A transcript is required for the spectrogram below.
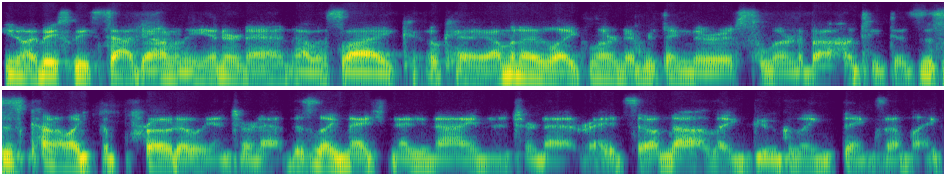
you know, I basically sat down on the internet and I was like, okay, I'm gonna like learn everything there is to learn about Huntington's. This is kind of like the proto internet. This is like 1999 internet, right? So I'm not like Googling things. I'm like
